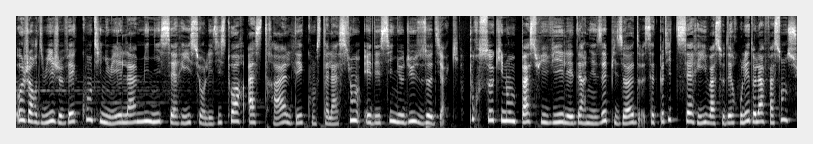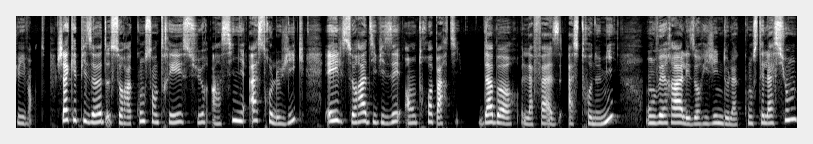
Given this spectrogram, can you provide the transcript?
Aujourd'hui, je vais continuer la mini-série sur les histoires astrales des constellations et des signes du zodiaque. Pour ceux qui n'ont pas suivi les derniers épisodes, cette petite série va se dérouler de la façon suivante. Chaque épisode sera concentré sur un signe astrologique et il sera divisé en trois parties. D'abord, la phase astronomie on verra les origines de la constellation,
